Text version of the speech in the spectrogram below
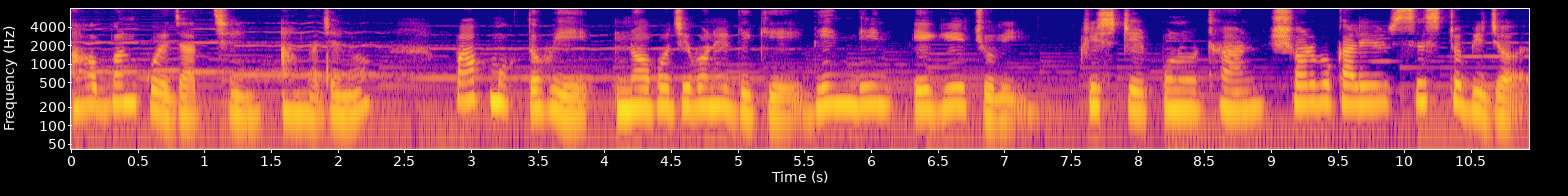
আহ্বান করে যাচ্ছেন, আমরা যেন পাপমুক্ত হয়ে নবজীবনের দিকে দিন দিন এগিয়ে চলি। খ্রিস্টের পুনরুত্থান সর্বকালের শ্রেষ্ঠ বিজয়,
